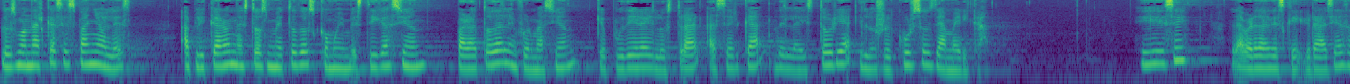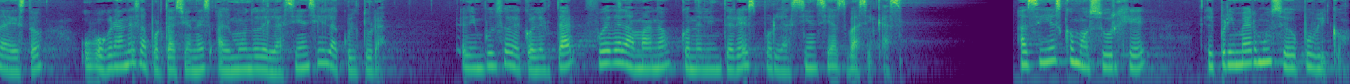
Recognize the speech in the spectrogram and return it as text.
Los monarcas españoles aplicaron estos métodos como investigación para toda la información que pudiera ilustrar acerca de la historia y los recursos de América. Y sí, la verdad es que gracias a esto hubo grandes aportaciones al mundo de la ciencia y la cultura. El impulso de colectar fue de la mano con el interés por las ciencias básicas. Así es como surge el primer museo público,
